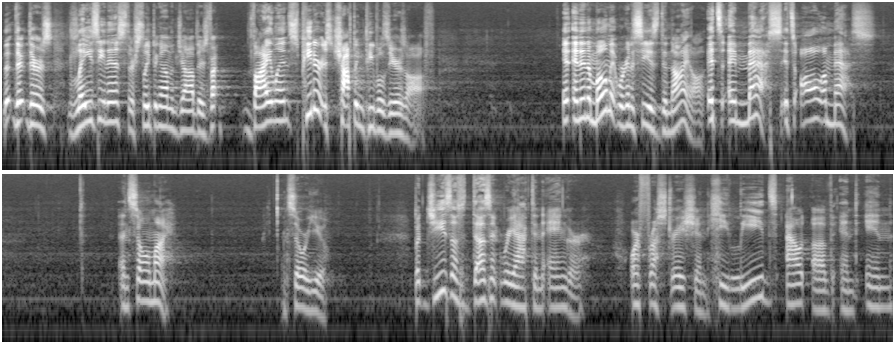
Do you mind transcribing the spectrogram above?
There, there's laziness, they're sleeping on the job, there's vi- violence. Peter is chopping people's ears off. And, and in a moment, we're going to see his denial. It's a mess, it's all a mess. And so am I. And so are you. But Jesus doesn't react in anger or frustration. He leads out of and in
